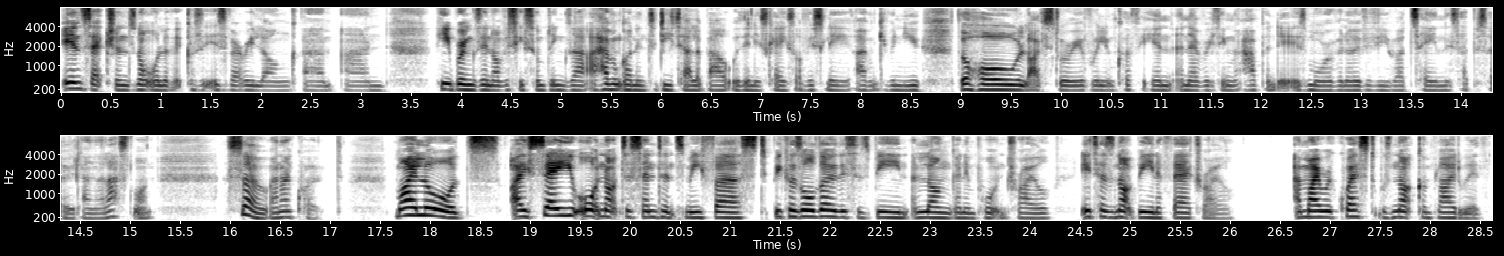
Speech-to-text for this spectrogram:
in sections, not all of it because it is very long. Um, and he brings in obviously some things that I haven't gone into detail about within his case. Obviously, I haven't given you the whole life story of William Cuffay and, and everything that happened. It is more of an overview, I'd say, in this episode and the last one. So, and I quote. My lords, I say you ought not to sentence me first, because although this has been a long and important trial, it has not been a fair trial, and my request was not complied with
